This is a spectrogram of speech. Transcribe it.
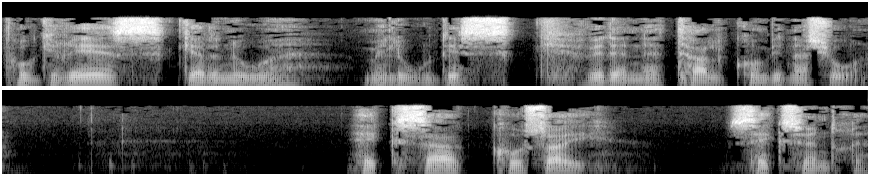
På gresk er det noe melodisk ved denne tallkombinasjonen. Heksakosoi, 600,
